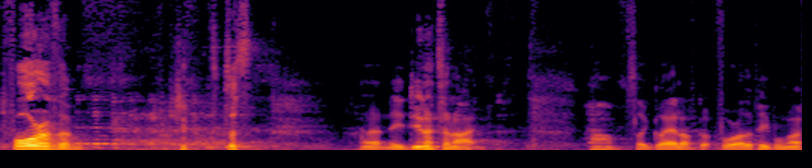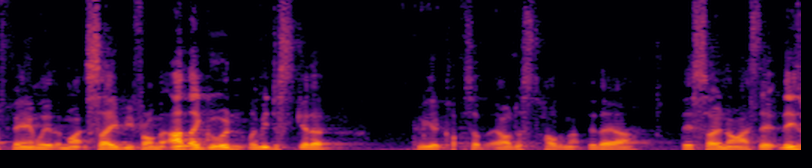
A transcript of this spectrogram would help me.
Four of them. Just, I don't need dinner tonight. Oh, I'm so glad I've got four other people in my family that might save me from that. Aren't they good? Let me just get a, let me get a close up. I'll just hold them up. There they are. They're so nice. They're, these,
